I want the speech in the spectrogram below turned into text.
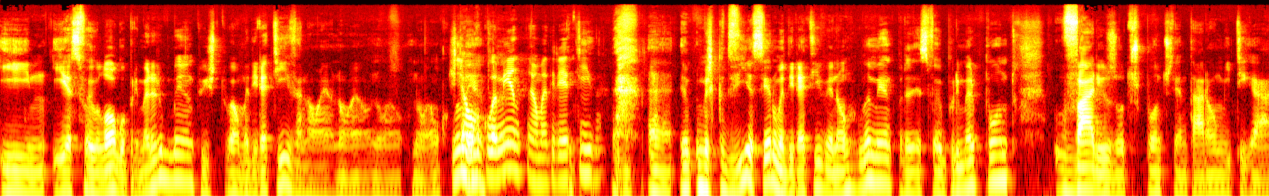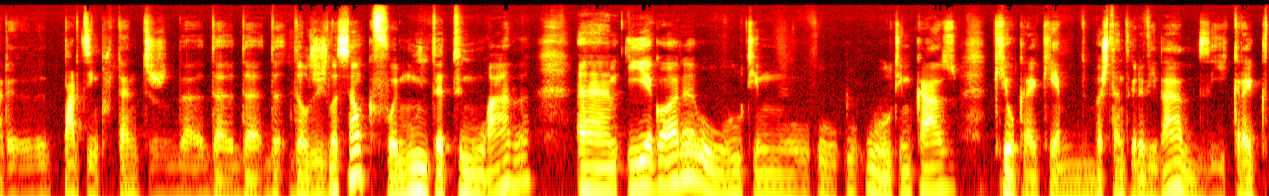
e, e, esse foi logo o primeiro argumento. Isto é uma diretiva, não é, não é, não é, não é um regulamento. Isto é um regulamento, não é uma diretiva. uh, mas que devia ser uma diretiva e não um regulamento. Esse foi o primeiro ponto. Vários outros pontos tentaram mitigar uh, partes importantes da, da, da, da, legislação, que foi muito atenuada. Uh, e agora o último, o, o último caso, que eu creio que é de bastante gravidade e creio que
